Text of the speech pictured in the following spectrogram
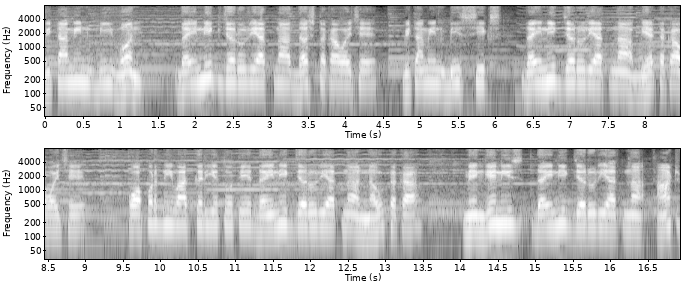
વિટામિન બી વન, દૈનિક જરૂરિયાતના દસ ટકા હોય છે, વિટામિન બી સિક્સ, દૈનિક જરૂરિયાતના બે ટકા હોય છે. કોપરની વાત કરીએ તો તે દૈનિક જરૂરિયાતના નવ ટકા, મેંગેનીઝ દૈનિક જરૂરિયાતના આઠ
